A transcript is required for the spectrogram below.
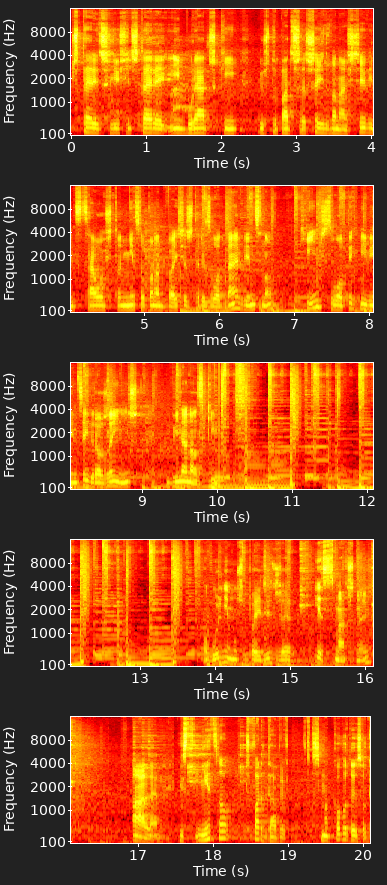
4,34 i buraczki już tu patrzę 6,12, więc całość to nieco ponad 24 zł, więc no 5 zł mniej więcej drożej niż w Wilanowskim. Ogólnie muszę powiedzieć, że jest smaczny, ale jest nieco twardawy. Smakowo to jest ok.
